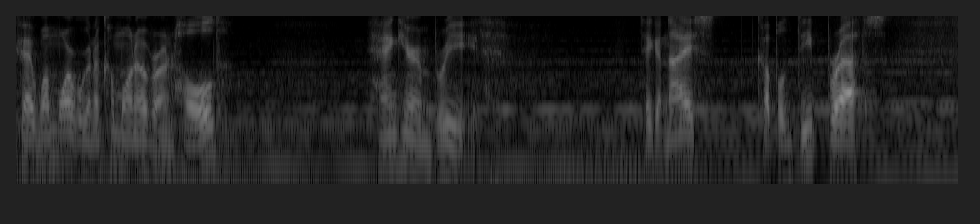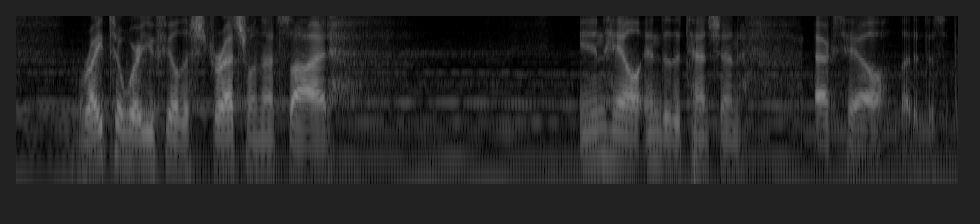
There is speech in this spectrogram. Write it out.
Okay, one more. We're going to come on over and hold. Hang here and breathe. Take a nice couple deep breaths right to where you feel the stretch on that side. Inhale into the tension, exhale, let it dissipate.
